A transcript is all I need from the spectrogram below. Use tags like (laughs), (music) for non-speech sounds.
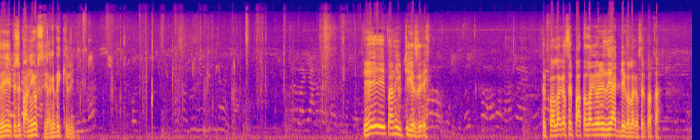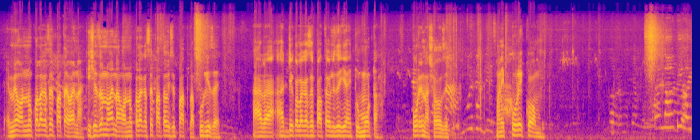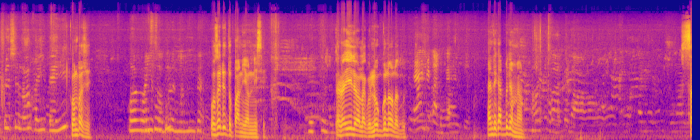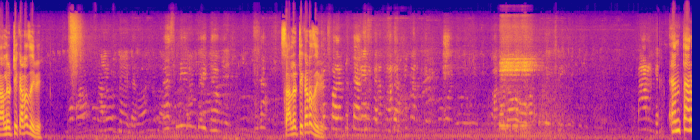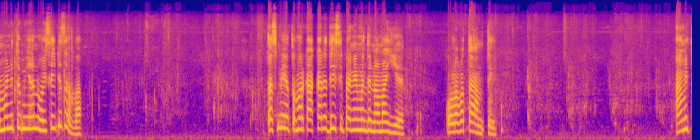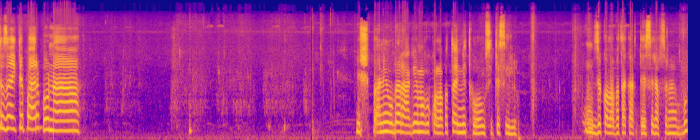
দেখি এই পেছে পানি উঠছে, আগে দেখিলি এই পানি উঠে গেছে। তো কলা গাছের পাতা লাগে যে আড্ডে কলা গাছের পাতা। এমনি অন্য কলা গাছের পাতা হয় না, কিসের জন্য হয় না, অন্য কলা গাছের পাতা হয়েছে পাতলা, পুড়িয়ে যায়। আর আড্ডে কলা গাছের পাতা হলে যে একটু মোটা। পড়ে না সহজে। মানে পড়ে কম। কোন পাশে? ও সাইডে তো পানি অন নিচে। এটা এই লাগবে, লোকগুলোও লাগবে। এখান থেকে কাটবে কেমন চালে উঠে কাটা যাইবে? চালে উঠে কাটা যাইবে? এন তার মানে তুমি আন ওই সাইডে যাবা? তাসমিয়া, তোমার কাকারে দিয়েছি পানির মধ্যে নামাইয়ে। কলা পাতা আনতে। আমি তো যাইতে পারব না। ইস, পানি ওঠার আগে আমাকে কলা পাতা এনে থোয়া উচিত ছিল। যে কলা পাতা কাটতে এসে রাফসানের আব্বু।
